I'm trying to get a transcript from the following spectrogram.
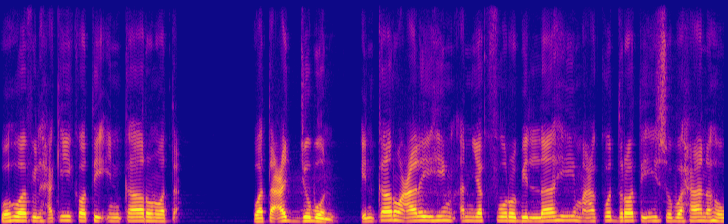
wa huwa fil haqiqati inkarun wa ta'ajjubun inkaru alaihim an yakfuru billahi ma'a qudratihi subhanahu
